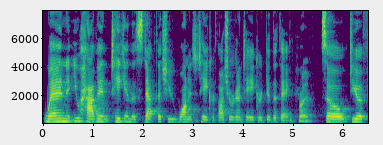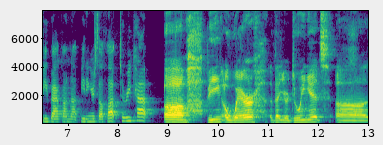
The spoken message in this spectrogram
when you haven't taken the step that you wanted to take or thought you were going to take or did the thing. Right. So, do you have feedback on not beating yourself up to recap? Um, being aware that you're doing it, uh,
